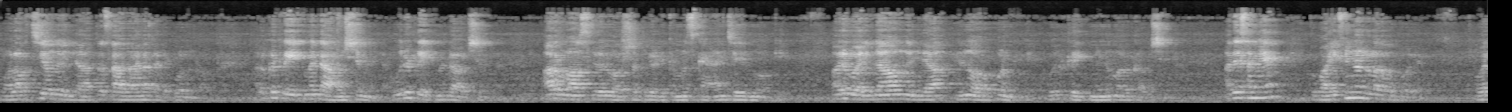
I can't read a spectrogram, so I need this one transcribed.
വളർച്ചയൊന്നും ഇല്ലാത്ത സാധാരണ തടിപ്പുകളുണ്ടാവും. അവർക്ക് ട്രീറ്റ്മെന്റ് ആവശ്യമില്ല. ഒരു ട്രീറ്റ്മെന്റ് ആവശ്യമില്ല. ആറ് മാസത്തിൽ ഒരു വർഷത്തിൽ എടുക്കുമ്പോൾ സ്കാൻ ചെയ്ത് നോക്കി. അവർ വലുതാവുന്നില്ല എന്ന് ഉറപ്പുണ്ടെങ്കിൽ ഒരു ട്രീറ്റ്മെന്റും അവർക്ക് ആവശ്യമില്ല. അതേസമയം വൈഫിനുള്ളത് പോലെ അവർ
